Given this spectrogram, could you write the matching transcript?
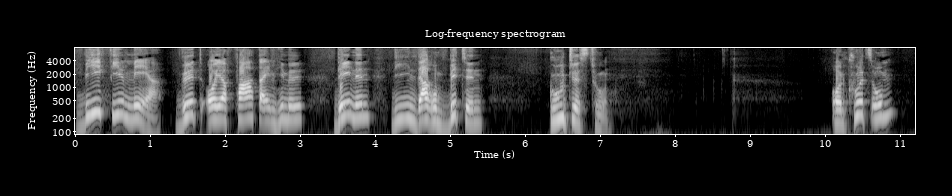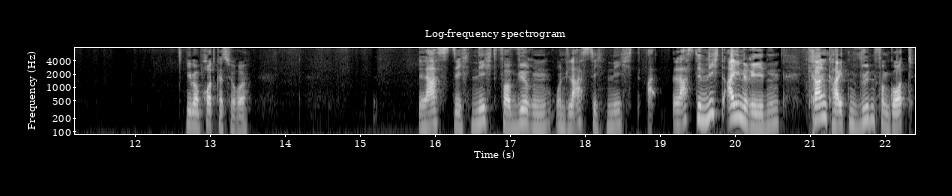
wie viel mehr wird euer Vater im Himmel denen, die ihn darum bitten, Gutes tun. Und kurzum, lieber Podcast-Hörer, lass dich nicht verwirren und lass dich nicht, lass dir nicht einreden, Krankheiten würden von Gott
